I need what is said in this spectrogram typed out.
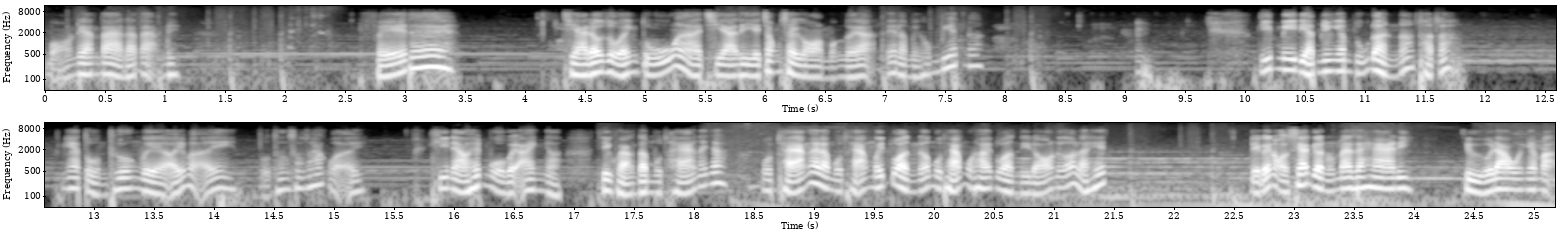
bỏ đen đã tạm đi. Phế thế. Chè đâu rồi anh tú à? Chè thì ở trong sài gòn mọi người ạ, nên là mình không biết nữa. Gip mi đẹp nhưng em tú đần á, thật á. Nghe tổn thương về ấy vậy, tổn thương sâu sắc vậy. Khi nào hết mùa với anh à? Thì khoảng tầm một tháng đấy nhá. Một tháng hay là một tháng mấy tuần nữa, một tháng một hai tuần thì đó nữa là hết để cái nỏ xét gần một mazaha đi. Trừ ở đâu anh em ạ?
